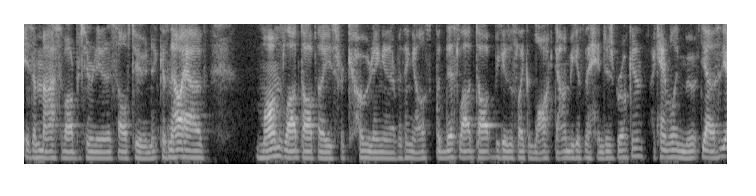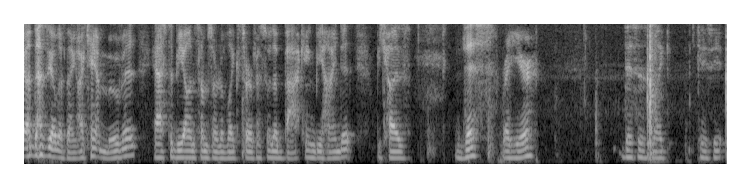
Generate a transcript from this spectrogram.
is a massive opportunity in itself too, because now I have mom's laptop that I use for coding and everything else, but this laptop because it's like locked down because the hinge is broken. I can't really move. Yeah, that's the that's the other thing. I can't move it. It has to be on some sort of like surface with a backing behind it because this right here, this is like, can you see it?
